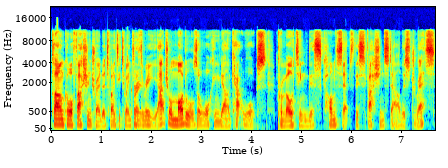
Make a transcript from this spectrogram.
Clowncore fashion trend of 2023. Actual models are walking down catwalks promoting this concept, this fashion style, this dress.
